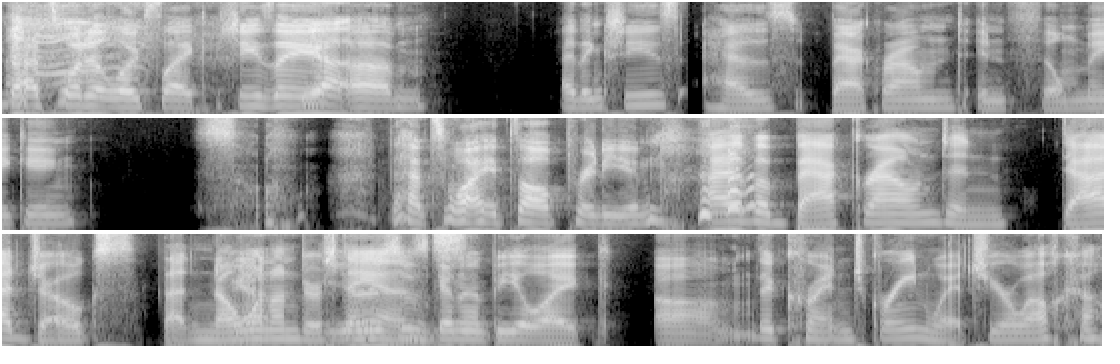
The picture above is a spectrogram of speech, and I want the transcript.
That's what it looks like. She's a Yeah. um I think she's has background in filmmaking. So that's why it's all pretty and I have a background in dad jokes that no Yeah, one understands. Yours is gonna be like um the cringe green witch. You're welcome.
